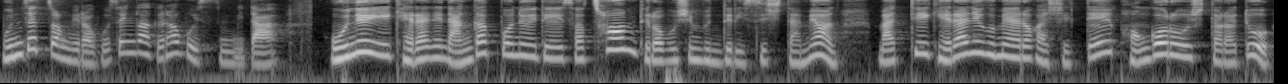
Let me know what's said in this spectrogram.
문제점이라고 생각을 하고 있습니다. 오늘 이 계란의 난각번호에 대해서 처음 들어보신 분들이 있으시다면 마트에 계란을 구매하러 가실 때 번거로우시더라도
